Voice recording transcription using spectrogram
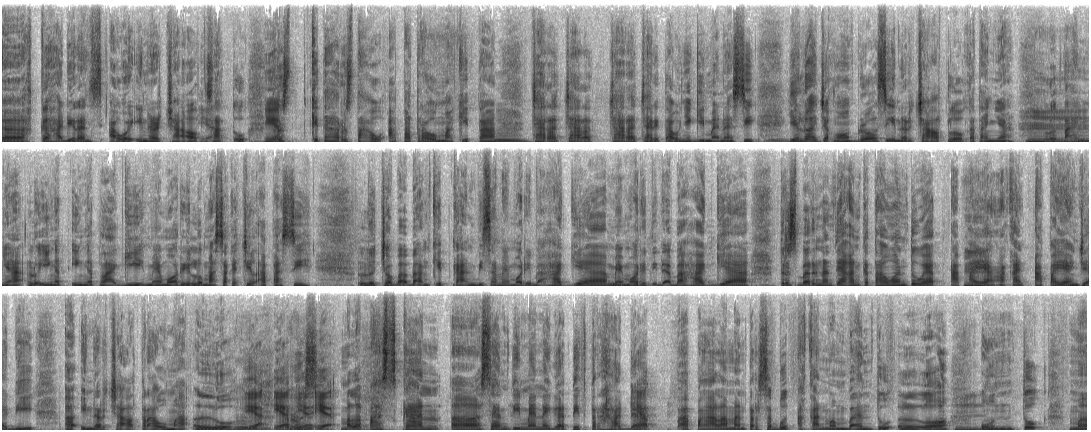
eh, kehadiran our inner child Iya. satu. Iya. Terus kita harus tahu apa trauma kita. Cara-cara cara cari taunya gimana sih? Ya lu ajak ngobrol si inner child lo katanya. Lu tanya, lu inget-inget lagi memori lu masa kecil apa sih? Lu coba bangkitkan bisa memori bahagia, memori tidak bahagia. Terus baru nanti akan ketahuan tuh wet apa yang akan apa yang jadi uh, inner child trauma lo. Iya, iya, Terus iya, iya. melepaskan uh, sentimen negatif terhadap uh, pengalaman tersebut akan membantu lo Hmm. untuk me-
